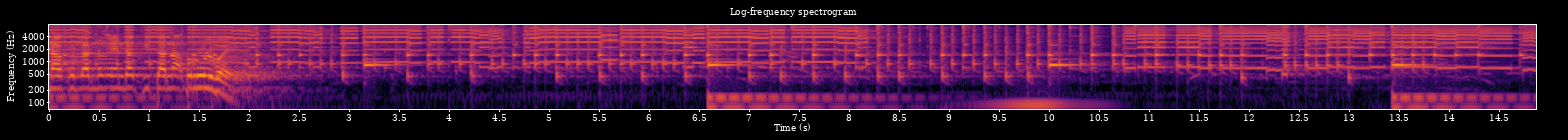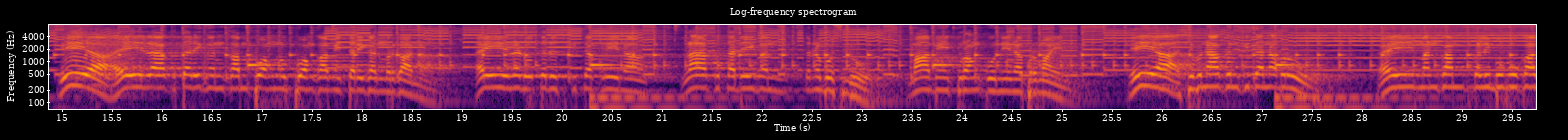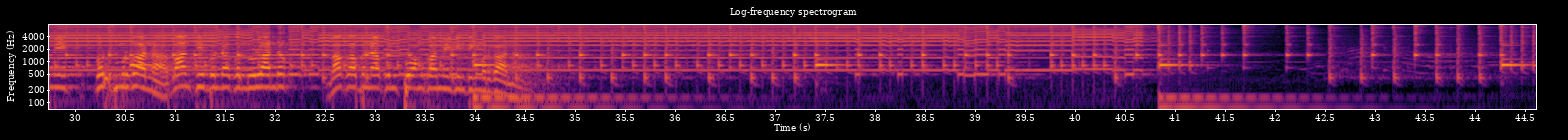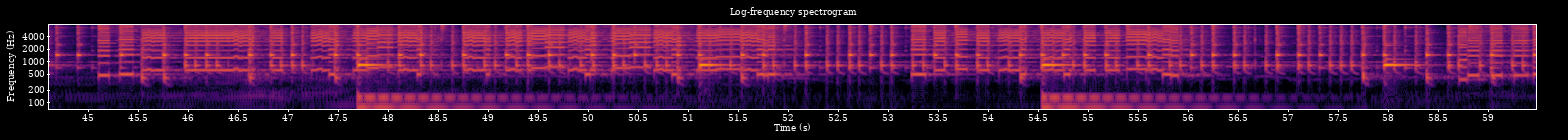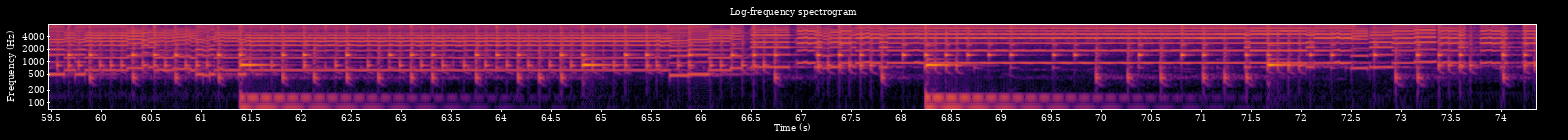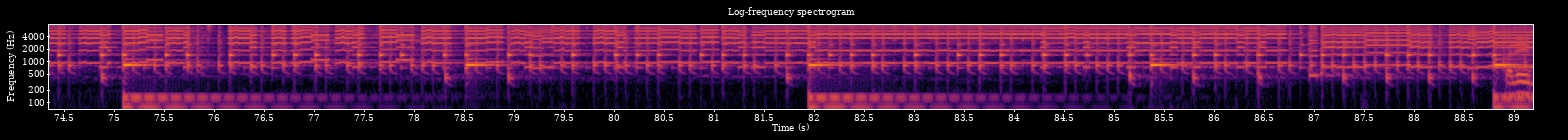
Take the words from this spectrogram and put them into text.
Menakut landeng endak kita nak berul boy. Iya, ai lah ketaringan kampung nupuang kami taringan mergana. Ai radu terus kita kerina, lah ketaringan tenebus lu. Mami turang kunina permain. Iya, sebenarnya kita nak beru. Hei mankam kelimbubu kami terus mergana. Banci benda kendulandek Maka benda puang kami ginting mergana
